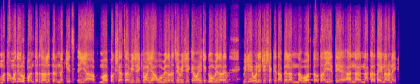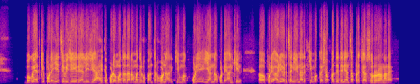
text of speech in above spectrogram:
मतामध्ये रूपांतर झालं तर नक्कीच या म- पक्षाचा विजय किंवा या उमेदवाराचा विजय किंवा हे जे काही उमेदवार आहेत विजय होण्याची शक्यता आपल्याला न- वर्तवता येते अ, न- नाकारता येणार नाही. बघूयात की पुढे हीच विजयी रॅली जी आहे ते पुढे मतदारामध्ये रूपांतर होणार की मग पुढे यांना कुठे आणखीन अ, पुढे अडीअडचणी येणार आहेत की मग कशा पद्धतीने यांचा प्रचार सुरू राहणार आहे?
